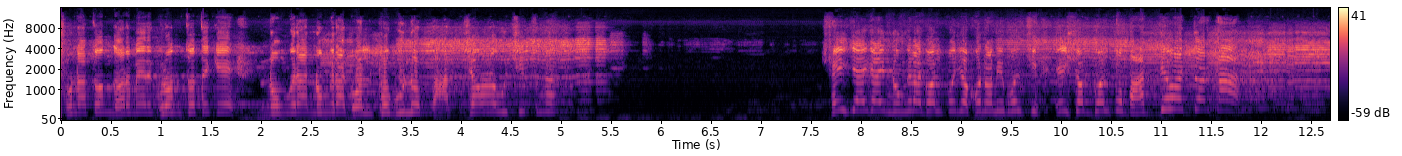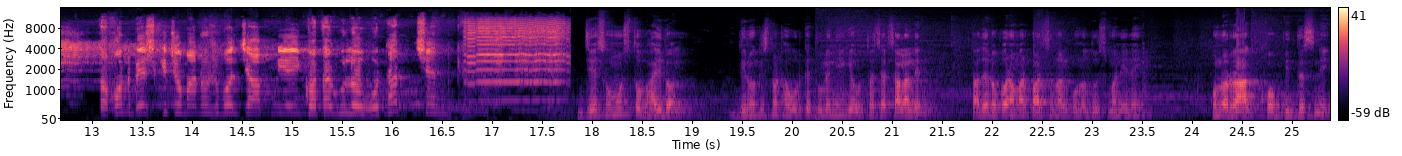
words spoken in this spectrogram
সনাতন ধর্মের গ্রন্থ থেকে নোংরা নোংরা গল্পগুলো বাদ যাওয়া উচিত না। সেই জায়গায় নোংরা গল্প যখন আমি বলছি, এই সব গল্প বাদ দেওয়ার দরকার। তখন বেশ কিছু মানুষ বলছে, আপনি এই কথাগুলো ওঠাচ্ছেন যে সমস্ত ভাই দল দীনকৃষ্ণ ঠাকুরকে তুলে নিয়ে গিয়ে অত্যাচার চালালেন, তাদের ওপর আমার পার্সোনাল কোনো দুশ্মনী নেই, কোনো রাগ, ক্ষোভ, বিদ্বেষ নেই।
